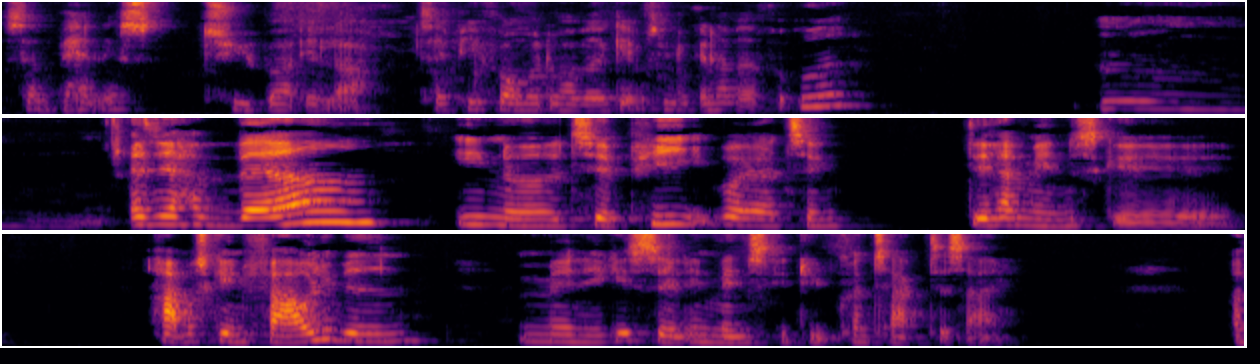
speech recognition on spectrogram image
sådan behandlingstyper eller terapiformer, du har været igennem, som du gerne har været foruden? Mm, altså jeg har været i noget terapi, hvor jeg tænkte, det her menneske har måske en faglig viden, men ikke selv en menneskelig dyb kontakt til sig. Og,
